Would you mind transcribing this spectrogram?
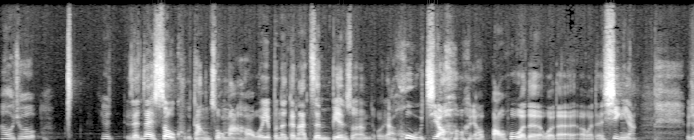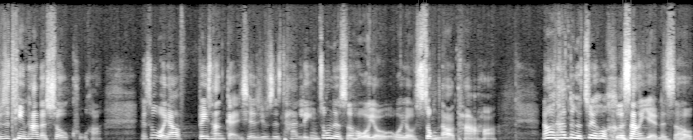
那我就。因为人在受苦当中嘛，哈，我也不能跟他争辩，说我要护教，要保护我的我的我的信仰，我就是听他的受苦哈。可是我要非常感谢的就是他临终的时候，我有我有送到他哈。然后他那个最后合上眼的时候，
